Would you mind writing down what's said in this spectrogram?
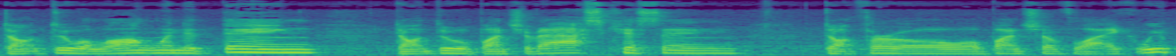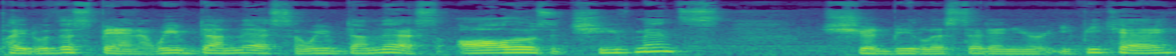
Don't do a long winded thing, don't do a bunch of ass kissing, don't throw a bunch of like, we played with this band and we've done this and we've done this. All those achievements should be listed in your EPK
